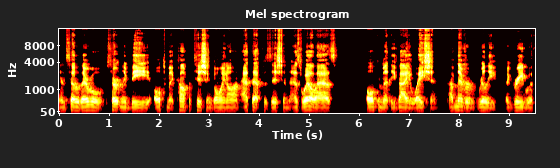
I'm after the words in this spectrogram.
And so there will certainly be ultimate competition going on at that position as well as ultimate evaluation. I've never really agreed with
